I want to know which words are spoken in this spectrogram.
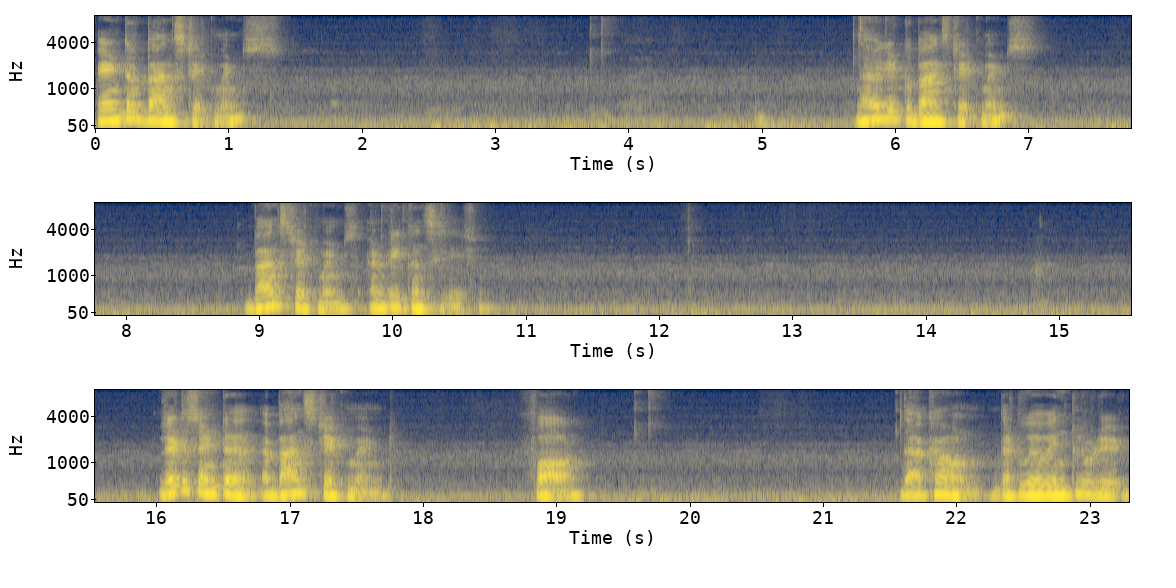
Enter bank statements. Navigate to bank statements bank statements and reconciliation. Let us enter a bank statement for the account that we have included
